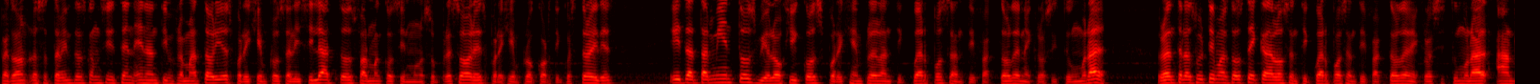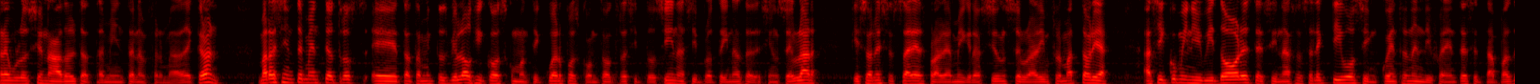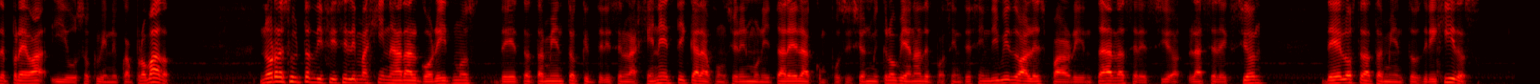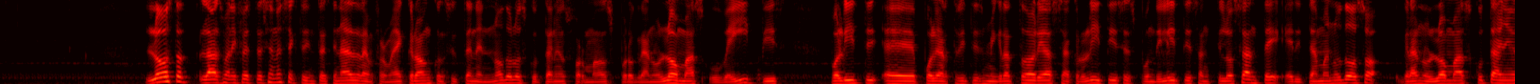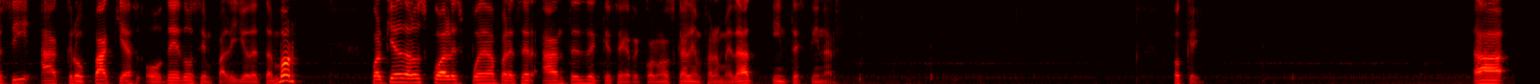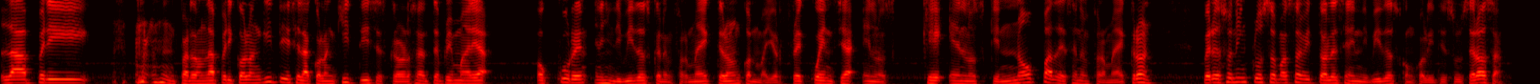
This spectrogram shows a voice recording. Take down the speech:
perdón, los tratamientos consisten en antiinflamatorios, por ejemplo salicilatos, fármacos inmunosupresores, por ejemplo corticosteroides, y tratamientos biológicos, por ejemplo el anticuerpos antifactor de necrosis tumoral. Durante las últimas dos décadas los anticuerpos antifactor de necrosis tumoral han revolucionado el tratamiento de la enfermedad de Crohn. Más recientemente otros eh, tratamientos biológicos como anticuerpos contra otras citocinas y proteínas de adhesión celular que son necesarias para la migración celular inflamatoria, así como inhibidores de sinasa selectivos se encuentran en diferentes etapas de prueba y uso clínico aprobado. No resulta difícil imaginar algoritmos de tratamiento que utilicen la genética, la función inmunitaria y la composición microbiana de pacientes individuales para orientar la selección, de los tratamientos dirigidos. Las manifestaciones extraintestinales de la enfermedad de Crohn consisten en nódulos cutáneos formados por granulomas, uveitis, eh, poliartritis migratoria, sacrolitis, espondilitis anquilosante, eritema nudoso, granulomas cutáneos y acropaquias o dedos en palillo de tambor, cualquiera de los cuales puede aparecer antes de que se reconozca la enfermedad intestinal. Ok. Ah, la, Perdón, la pericolangitis y la colangitis esclerosante primaria ocurren en individuos con enfermedad de Crohn con mayor frecuencia en los que en los que no padecen enfermedad de Crohn, pero son incluso más habituales en individuos con colitis ulcerosa.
